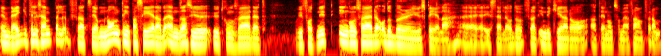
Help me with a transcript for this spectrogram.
en vägg till exempel. För att se om någonting passerar, då ändras ju utgångsvärdet. Vi får ett nytt ingångsvärde och då börjar den ju spela eh, istället. Och då, för att indikera då att det är något som är framför dem.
